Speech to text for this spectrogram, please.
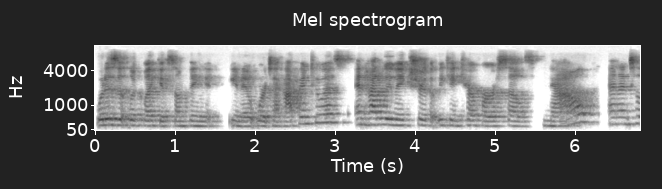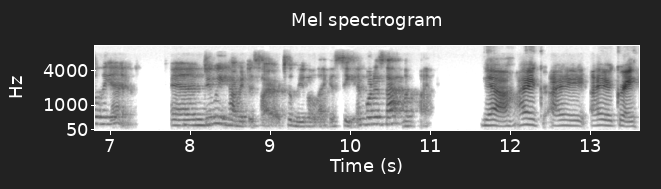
What does it look like if something, you know, were to happen to us? And how do we make sure that we can care for ourselves now and until the end? And do we have a desire to leave a legacy? And what does that look like? Yeah, I I I agree.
